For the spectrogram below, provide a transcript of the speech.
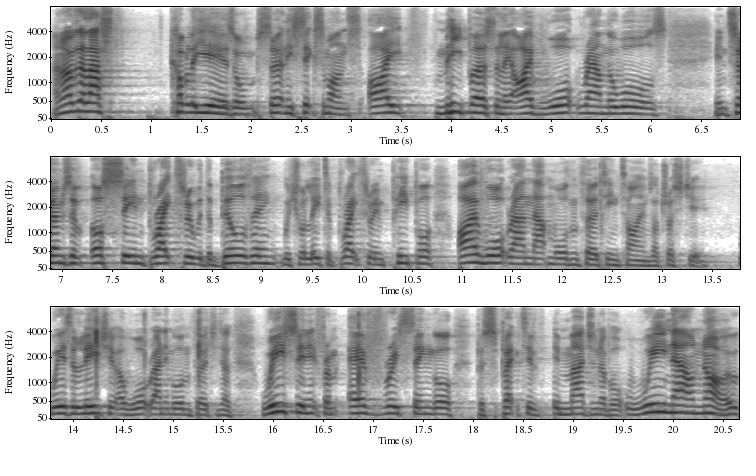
And over the last couple of years, or certainly six months, I, me personally, I've walked around the walls in terms of us seeing breakthrough with the building, which will lead to breakthrough in people. I've walked around that more than 13 times, I trust you. We as a leadership have walked around it more than 13 times. We've seen it from every single perspective imaginable. We now know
